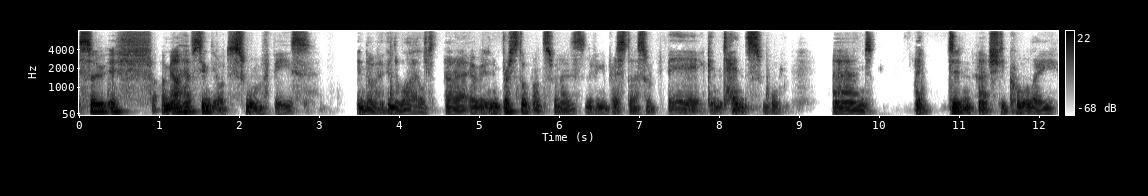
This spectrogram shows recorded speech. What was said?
So, if I mean, I have seen the odd swarm of bees in the in the wild. Uh, in Bristol once, when I was living in Bristol, I saw a big, intense swarm, and I didn't actually call a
